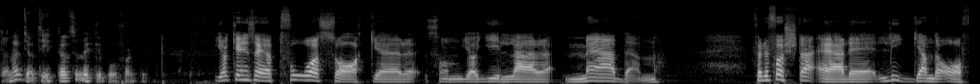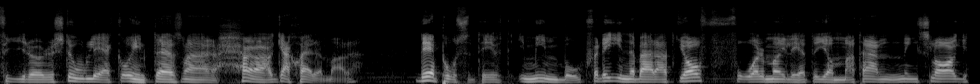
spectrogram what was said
Den har inte jag tittat så mycket på faktiskt. Jag kan ju säga två saker som jag gillar med den. För det första är det liggande A4 storlek och inte såna här höga skärmar. Det är positivt i min bok, för det innebär att jag får möjlighet att gömma tärningsslag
